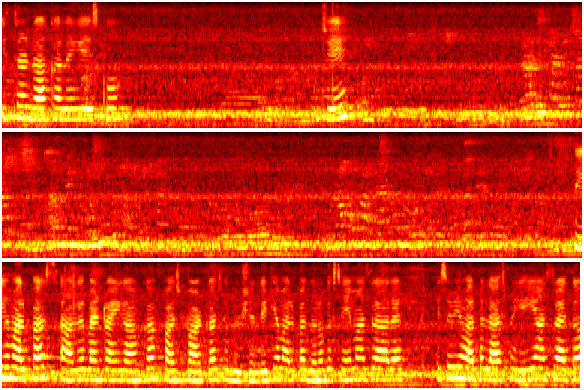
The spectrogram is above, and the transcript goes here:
इस तरह ड्रा कर देंगे इसको। जे तो ये हमारे पास आ गया वेन ट्राइंग्राम का फ़र्स्ट पार्ट का सोल्यूशन देखिए हमारे पास दोनों का सेम आंसर आ रहा है। इसमें भी हमारे पास लास्ट में यही आंसर आया था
